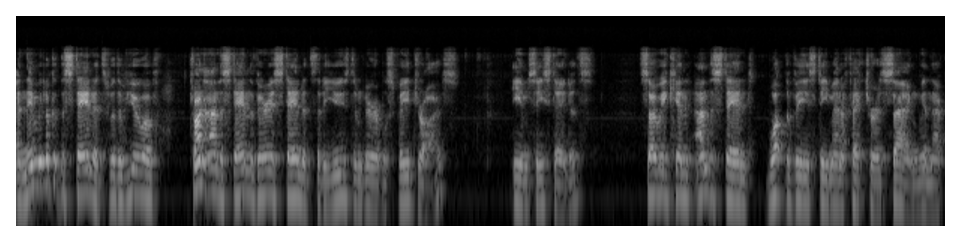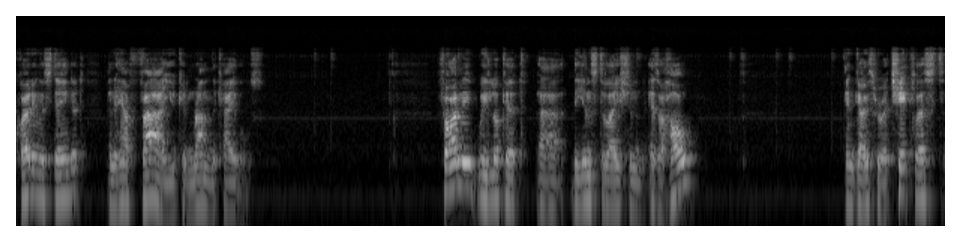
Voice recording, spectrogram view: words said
And then we look at the standards with a view of trying to understand the various standards that are used in variable speed drives, EMC standards, so we can understand what the VSD manufacturer is saying when they're quoting a standard and how far you can run the cables. Finally, we look at uh, the installation as a whole and go through a checklist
